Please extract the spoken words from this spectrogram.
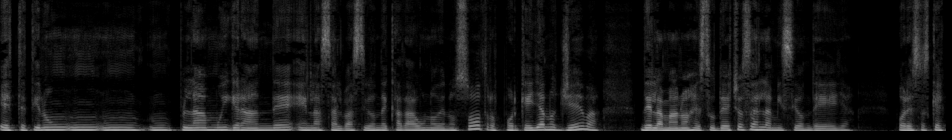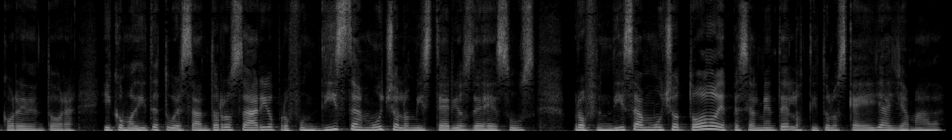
este, tiene un, un plan muy grande en la salvación de cada uno de nosotros, porque ella nos lleva de la mano a Jesús. De hecho, esa es la misión de ella por eso es que es corredentora. Y como dijiste tú, el Santo Rosario profundiza mucho los misterios de Jesús, profundiza mucho todo, especialmente los títulos que ella es llamada.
